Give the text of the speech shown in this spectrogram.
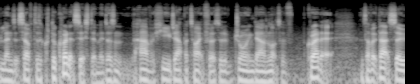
lends itself to the, credit system. It doesn't have a huge appetite for sort of drawing down lots of credit and stuff like that. So,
